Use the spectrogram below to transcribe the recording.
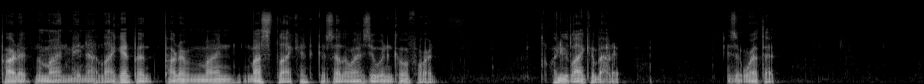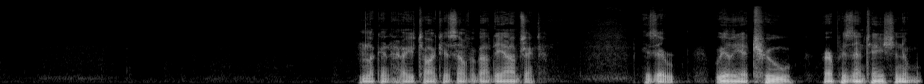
Part of the mind may not like it, but part of the mind must like it, because otherwise it wouldn't go for it. What do you like about it? Is it worth it? Look at how you talk to yourself about the object. Is it really a true representation of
